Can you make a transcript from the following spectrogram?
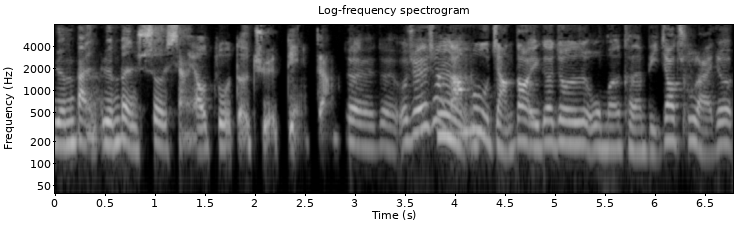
原本原本设想要做的决定，这样。对对，我觉得像刚木讲到一个，就是我们可能比较出来，就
